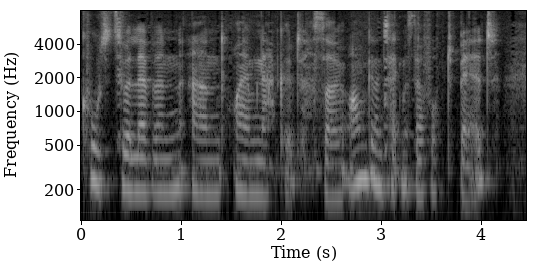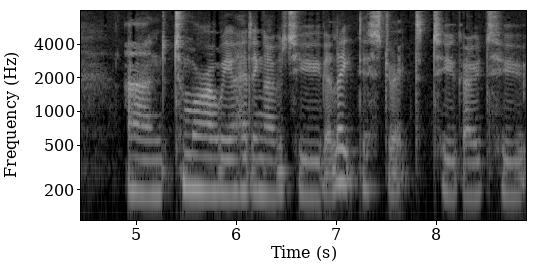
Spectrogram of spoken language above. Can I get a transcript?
quarter to 11 and I am knackered. So I'm going to take myself off to bed and tomorrow we are heading over to the Lake District to go to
